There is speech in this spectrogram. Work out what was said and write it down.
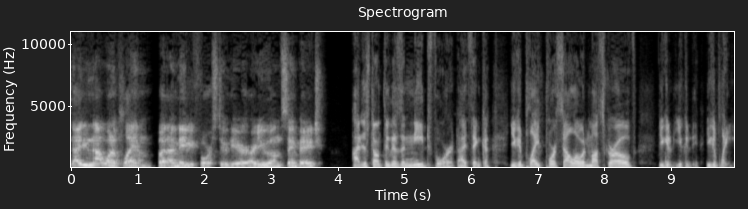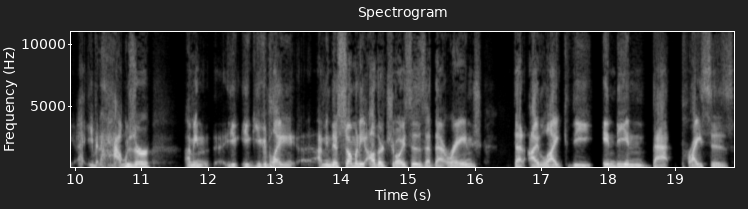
I do not want to play him, but I may be forced to here. Are you on the same page? I just don't think there's a need for it. I think uh, you could play Porcello and Musgrove. You could, you could, you could play even Houser. I mean, you, you, you could play. I mean, there's so many other choices at that range that I like the Indian bat prices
